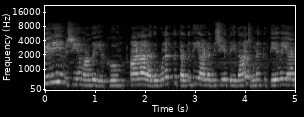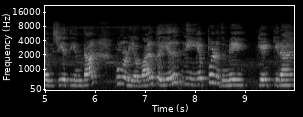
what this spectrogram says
பெரிய விஷயமாக இருக்கும். ஆனால் அது உனக்கு தகுதியான விஷயத்தை தான் உனக்கு தேவையான விஷயத்தையும் தான் உன்னுடைய வாழ்க்கையில் நீ எப்பொழுதுமே கேட்கிறாய்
